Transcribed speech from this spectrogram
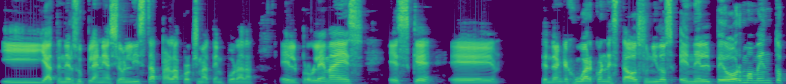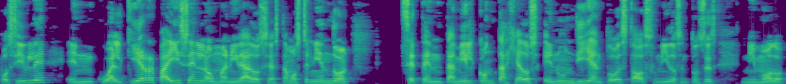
y ya tener su planeación lista para la próxima temporada. El problema es, es que eh, tendrán que jugar con Estados Unidos en el peor momento posible en cualquier país en la humanidad. O sea, estamos teniendo 70 mil contagiados en un día en todo Estados Unidos. Entonces, ni modo.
